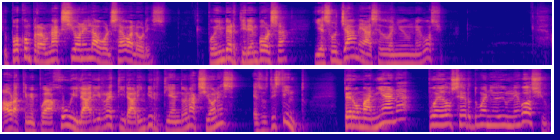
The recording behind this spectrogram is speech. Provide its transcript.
Yo puedo comprar una acción en la bolsa de valores, puedo invertir en bolsa y eso ya me hace dueño de un negocio. Ahora, que me pueda jubilar y retirar invirtiendo en acciones, eso es distinto. Pero mañana puedo ser dueño de un negocio.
